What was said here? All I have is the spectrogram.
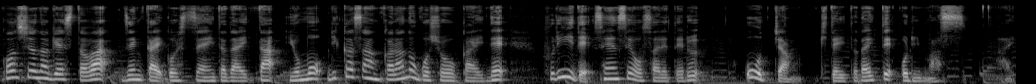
今週のゲストは前回ご出演いただいたよもりかさんからのご紹介でフリーで先生をされてるおーちゃん来ていただいております。はい、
